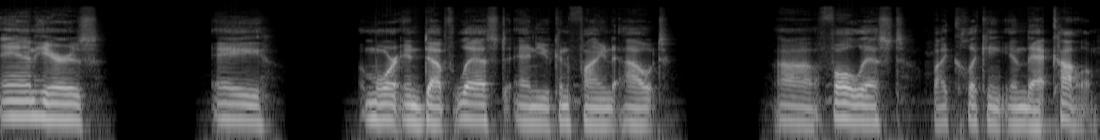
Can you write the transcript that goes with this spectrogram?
And here's a more in depth list, and you can find out a full list by clicking in that column.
